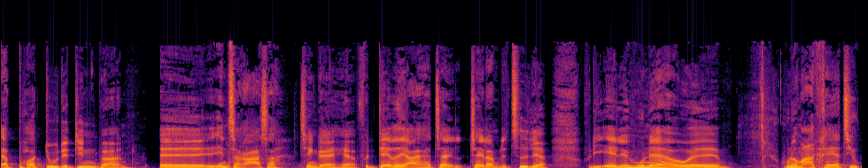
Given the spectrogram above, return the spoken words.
at pådutte dine børn? Øh, interesser, tænker jeg her. For David og jeg har talt, talt om det tidligere. Fordi Ellie, hun er jo øh, hun er meget kreativ.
